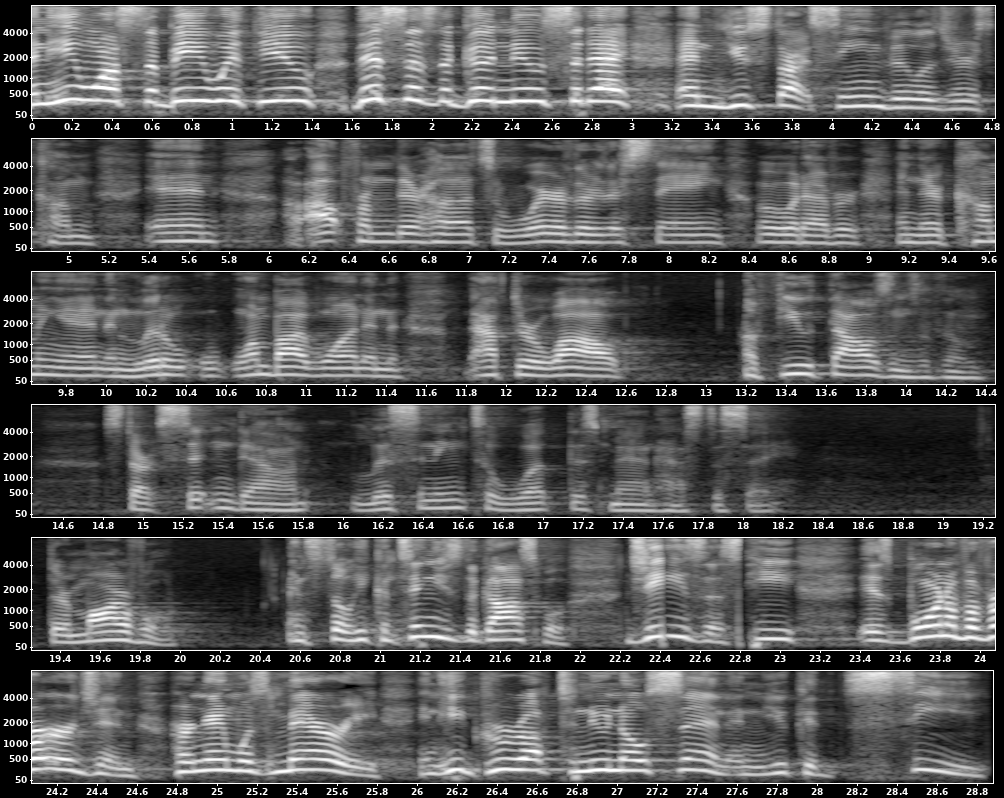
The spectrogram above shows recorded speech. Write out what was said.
and He wants to be with you. This is the good news today. And you start seeing villagers come in out from their huts or wherever they're staying or whatever, and they're coming in and little one by one. And after a while, a few thousands of them start sitting down, listening to what this man has to say. They're marveled. And so he continues the gospel. Jesus, he is born of a virgin. Her name was Mary, and he grew up to knew no sin. And you could see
